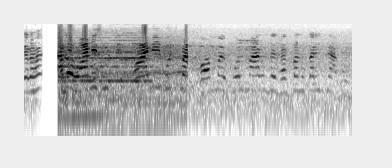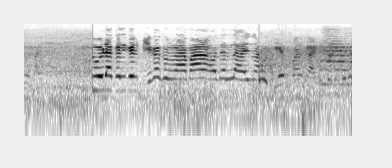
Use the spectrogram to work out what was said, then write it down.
કરો. ચાલો વાની શું વાની કરી કરી ભેગા કરું મારા હોટલ આવો, ઘેર મારી ગાડી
